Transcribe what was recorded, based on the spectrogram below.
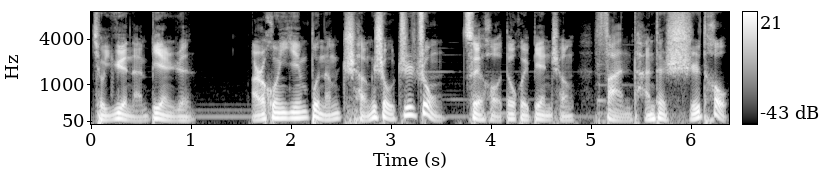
就越难辨认，而婚姻不能承受之重，最后都会变成反弹的石头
